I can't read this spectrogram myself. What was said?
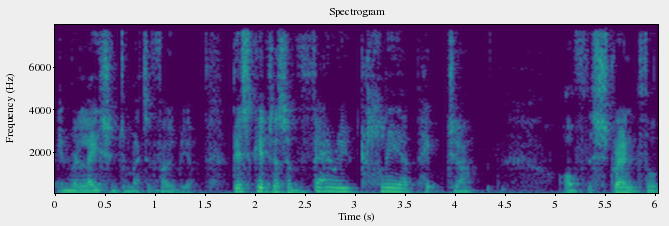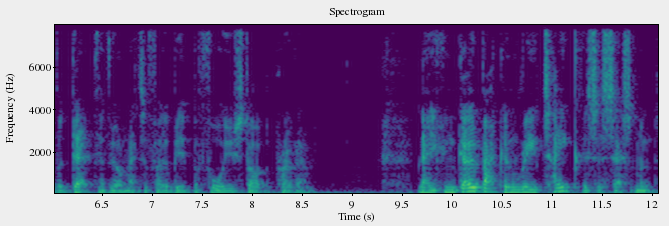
in relation to emetophobia. This gives us a very clear picture of the strength or the depth of your emetophobia before you start the program. Now you can go back and retake this assessment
